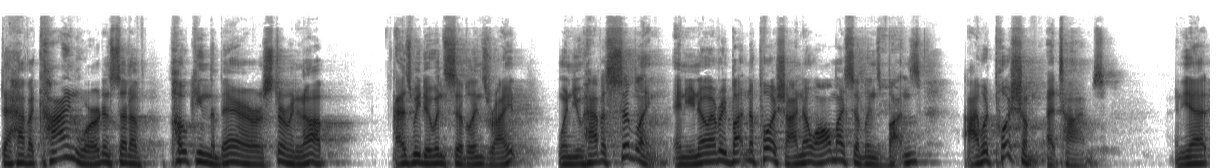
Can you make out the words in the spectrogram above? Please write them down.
to have a kind word instead of poking the bear or stirring it up, as we do in siblings, right? When you have a sibling and you know every button to push, I know all my siblings' buttons, I would push them at times. And yet,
